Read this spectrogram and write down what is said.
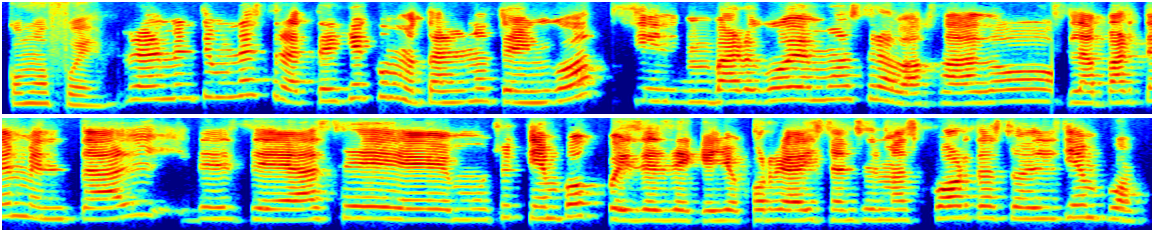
¿Cómo fue? Realmente una estrategia como tal no tengo, sin embargo hemos trabajado la parte mental desde hace mucho tiempo, pues desde que yo corría a distancias más cortas todo el tiempo.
